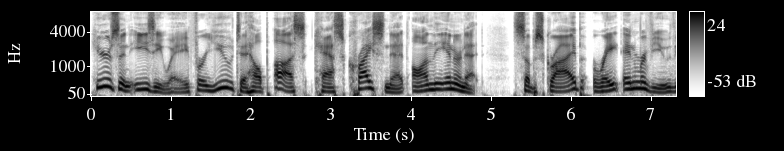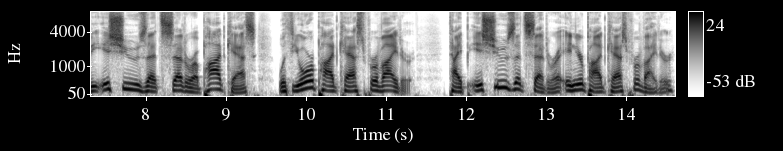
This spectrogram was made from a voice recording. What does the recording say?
Here's an easy way for you to help us cast ChristNet on the internet. Subscribe, rate, and review the Issues Etc. podcast with your podcast provider. Type Issues Etc. in your podcast provider,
